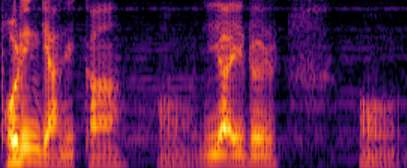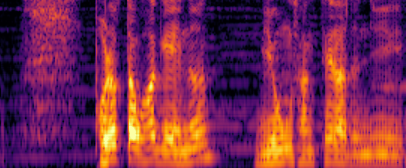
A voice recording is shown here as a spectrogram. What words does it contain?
버린 게 아닐까. 어, 이 아이를 어, 버렸다고 하기에는 미용 상태라든지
